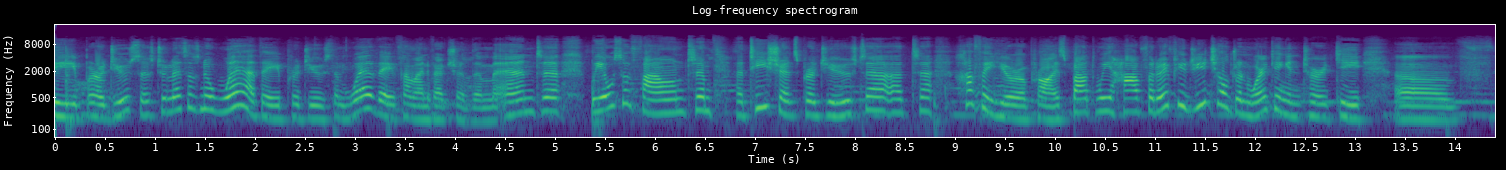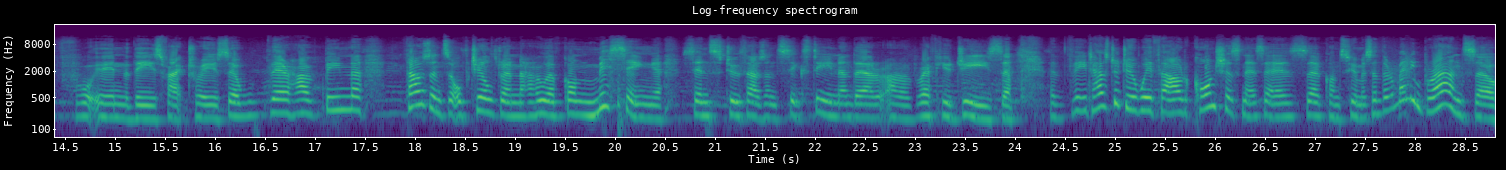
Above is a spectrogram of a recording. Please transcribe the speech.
the producers to let us know where they produce them, where they manufacture them, and we also found um, T-shirts produced at half a euro price. But we have refugee children working in Turkey in these factories. There have been thousands of children who have gone missing since 2016 and they are refugees. It has to do with our consciousness as uh, consumers, and there are many brands uh,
